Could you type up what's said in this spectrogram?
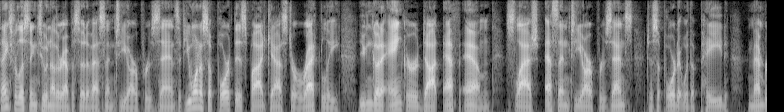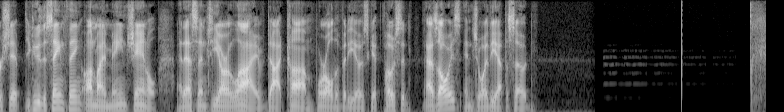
Thanks for listening to another episode of SNTR Presents. If you want to support this podcast directly, you can go to anchor.fm slash SNTR Presents to support it with a paid membership. You can do the same thing on my main channel at SNTRlive.com, where all the videos get posted. As always, enjoy the episode.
